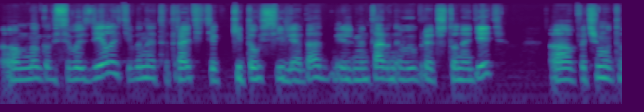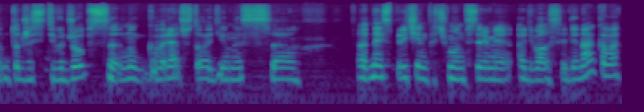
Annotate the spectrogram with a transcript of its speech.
а, много всего сделать, и вы на это тратите какие-то усилия, да, элементарно выбрать, что надеть, а почему там тот же Стив Джобс, ну, говорят, что один из одна из причин, почему он все время одевался одинаково,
